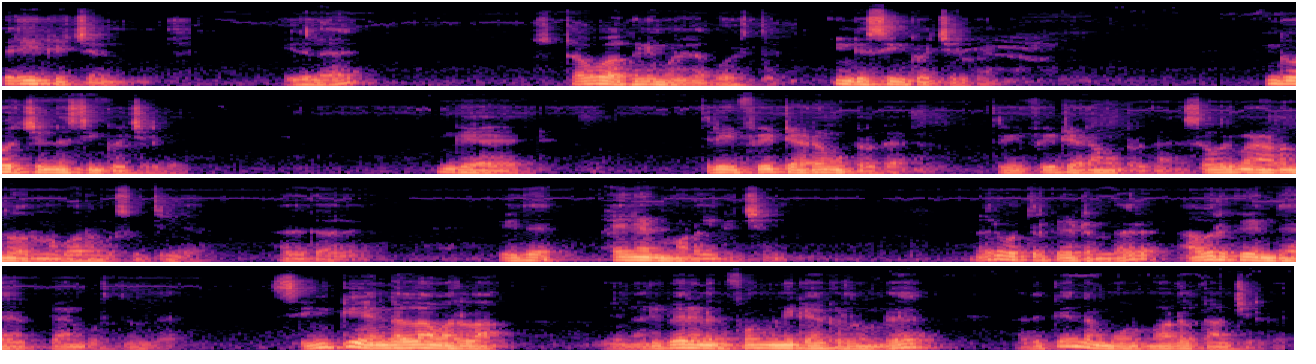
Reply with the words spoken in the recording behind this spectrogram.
பெரிய கிச்சன் இதில் ஸ்டவ் அக்னிமல்ல போயிடுது. இங்கே சிங்க் வச்சுருக்கேன். இங்கே ஒரு சின்ன சிங்க் வச்சுருக்கேன். இங்கே த்ரீ ஃபீட் இடம் விட்ருக்கேன் த்ரீ ஃபீட் இடம் விட்ருக்கேன் சௌரியமாக நடந்து வரணும் பாருங்கள் சுற்றிட்டு அதுக்காக. இது ஐலாண்ட் மாடல் கிச்சன் வேறு ஒருத்தர் கேட்டிருந்தார். அவருக்கு இந்த பிளான் கொடுத்துருந்தார். சிங்க்கு எங்கெல்லாம் வரலாம்? நிறைய பேர் எனக்கு ஃபோன் பண்ணி கேட்குறது உண்டு. அதுக்கு இந்த மூணு மாடல் காமிச்சிருக்கேன்.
